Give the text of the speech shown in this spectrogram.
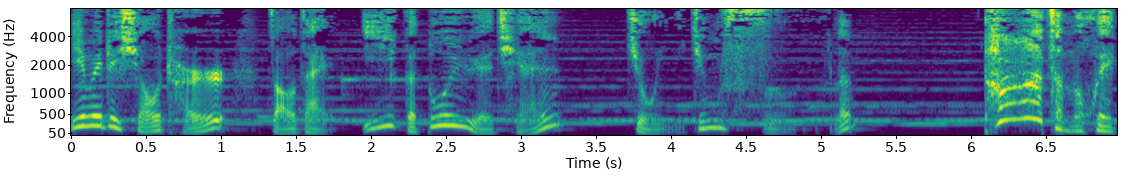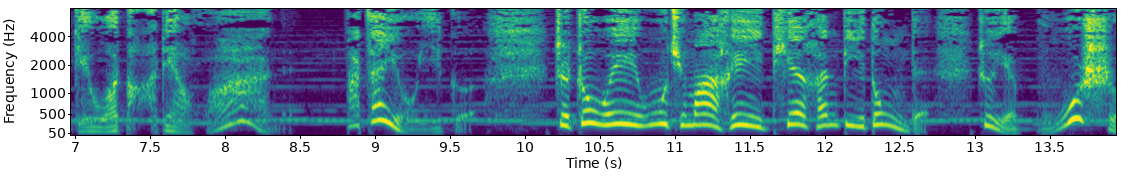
因为这小陈儿早在一个多月前就已经死了，他怎么会给我打电话呢？那再有一个，这周围乌漆嘛黑、天寒地冻的，这也不是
